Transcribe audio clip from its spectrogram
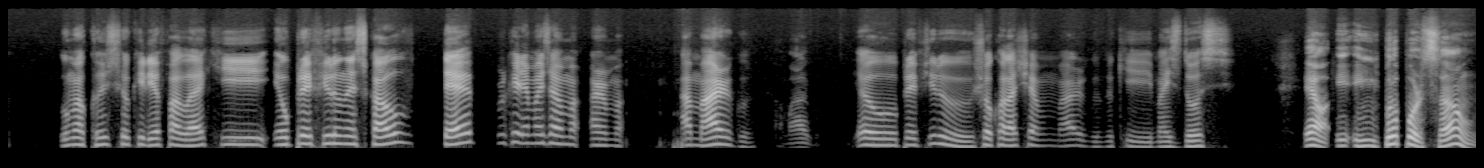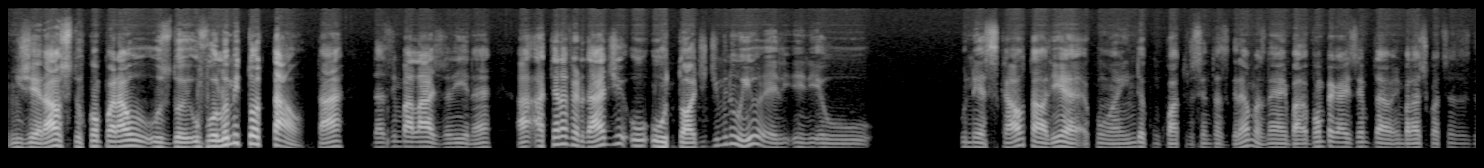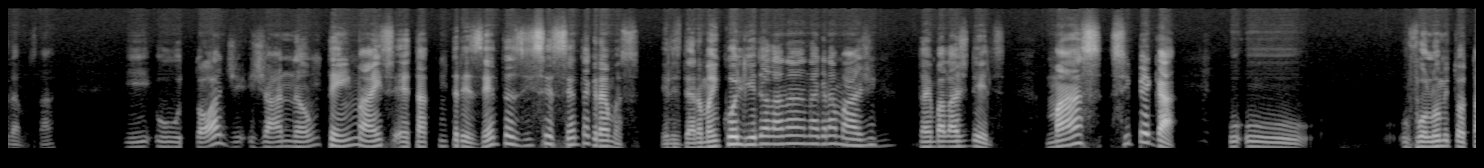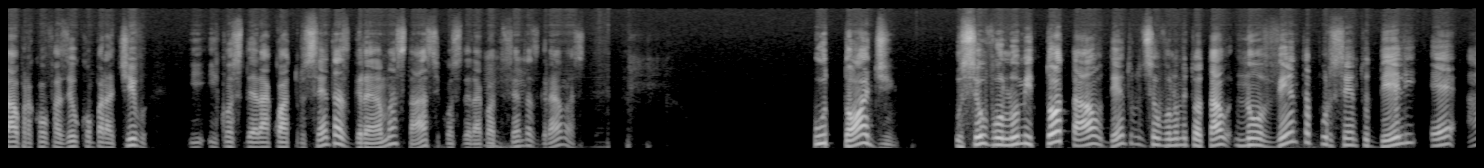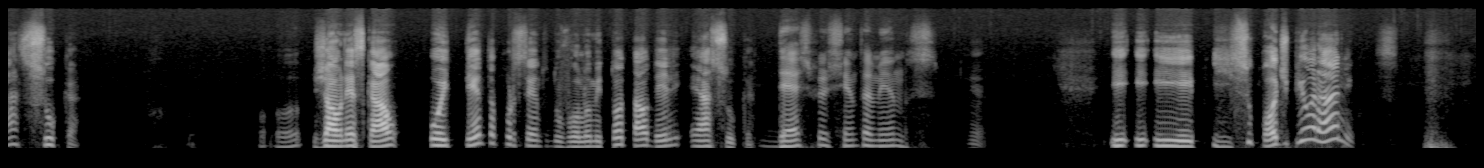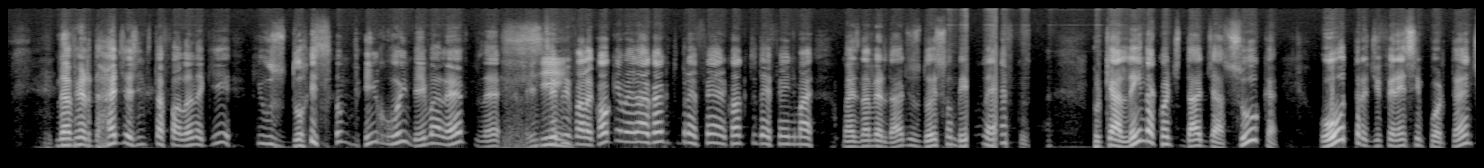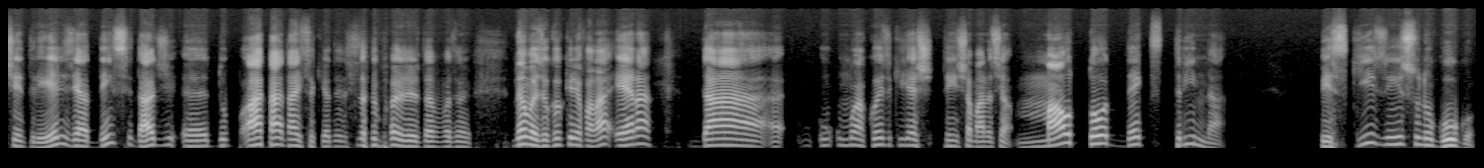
Uma coisa que eu queria falar é que eu prefiro o Nescau até porque ele é mais ama- arma- amargo. Eu prefiro chocolate amargo do que mais doce. É, ó, e- em proporção, em geral, se tu comparar os dois, o volume total, tá? Das embalagens ali, né? A- até na verdade o, o Todd diminuiu, ele, ele- o, o Nescau tá ali é, com, ainda com 400 gramas, né? Embala- vamos pegar o exemplo da embalagem de 400 gramas, tá? E o Todd já não tem mais, é, tá com 360 gramas. Eles deram uma encolhida lá na, na gramagem da embalagem deles. Mas se pegar o, o, o volume total para fazer o comparativo e, e considerar 400 gramas, tá? Se considerar 400 gramas, o Todd, o seu volume total, dentro do seu volume total, 90% dele é açúcar. Já o Nescau, 80% do volume total dele é açúcar. 10% a menos. E, e- e- e isso pode piorar, Nicolas. Na verdade, a gente está falando aqui que os dois são bem ruins, bem maléficos, né? A gente Sim. sempre fala qual que é melhor, qual que tu prefere, qual que tu defende mais. Mas na verdade, os dois são bem maléficos. né? Porque além da quantidade de açúcar, outra diferença importante entre eles é a densidade eh, do. Ah, tá, tá. Isso aqui é a densidade do eu tava fazendo. Não, mas o que eu queria falar era da uma coisa que é tem chamado assim, ó, maltodextrina. Pesquise isso no Google.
